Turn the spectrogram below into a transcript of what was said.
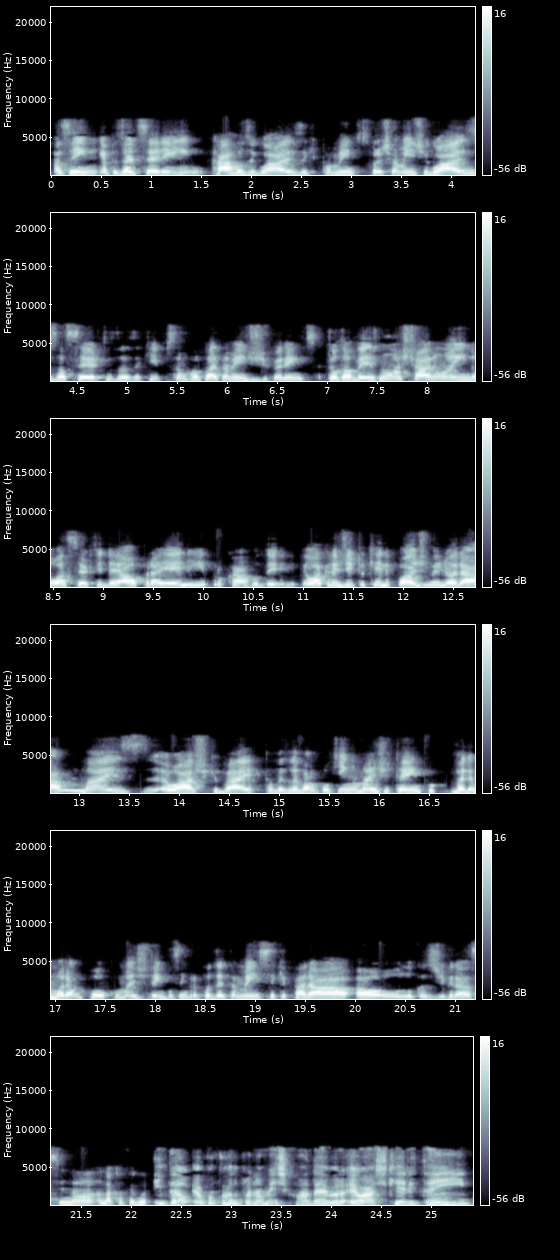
assim, apesar de serem carros iguais, equipamentos praticamente iguais, os acertos das equipes são completamente diferentes. Então talvez não acharam ainda o acerto ideal para ele ir pro carro dele. Eu acredito que ele pode melhorar, mas eu acho que vai talvez levar um pouquinho mais de tempo. Vai demorar um pouco mais de tempo, assim, para poder também se equiparar ao Lucas de Graça na, na categoria. Então, eu concordo plenamente com a Débora. Eu acho que ele tem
